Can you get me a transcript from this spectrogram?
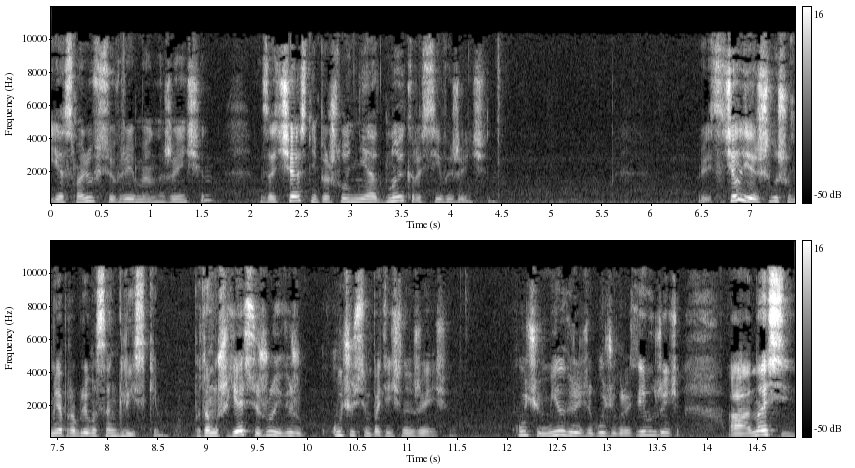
Я смотрю все время на женщин. За час не пришло ни одной красивой женщины. Сначала я решила, что у меня проблемы с английским. Потому что я сижу и вижу кучу симпатичных женщин. Кучу милых женщин, кучу красивых женщин. А она... си-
